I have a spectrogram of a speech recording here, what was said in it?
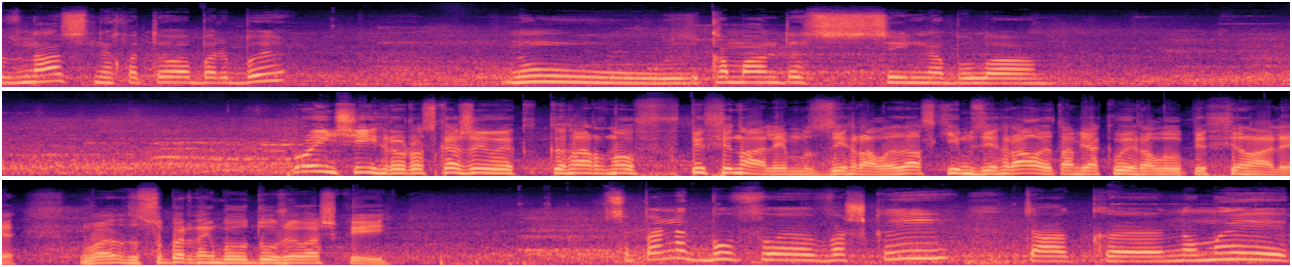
в нас не вистачило боротьби. Ну, команда сильна була. Про інші ігри розкажи, ви гарно в півфіналі зіграли. Да? З ким зіграли, там як виграли у півфіналі. Суперник був дуже важкий. Суперник був е, важкий, так, але ми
